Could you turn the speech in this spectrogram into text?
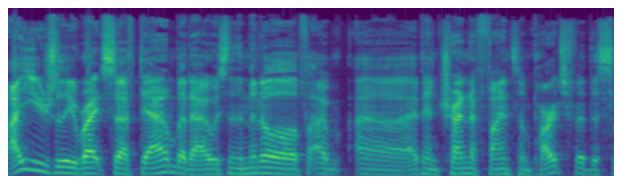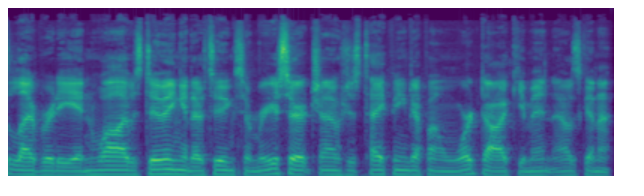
I usually write stuff down, but I was in the middle of I'm, uh, I've been trying to find some parts for the celebrity, and while I was doing it, I was doing some research, and I was just typing it up on a Word document, and I was gonna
